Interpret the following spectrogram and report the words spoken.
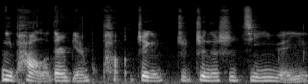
你胖了，但是别人不胖，这个就真的是基因原因。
